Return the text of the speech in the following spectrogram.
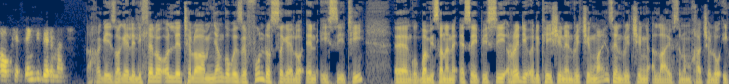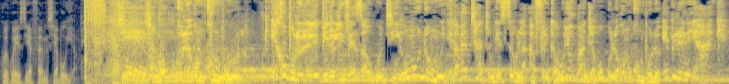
Okay, thank you very much. Ahake izwakele lihlelo olulethelwa mnyango wezefundo sekelo nect eh, ngokubambisana ne-sabc radio education and reaching minds and reaching lives nomhatsho lo ikwekwezi fm siyabuya. Thetha ngokugula komkhumbulo. Irhubhululo lempilo liveza ukuthi umuntu munye kabathathu ngesewula afrika uyokubanjwa kugula komkhumbulo empilweni yakhe.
